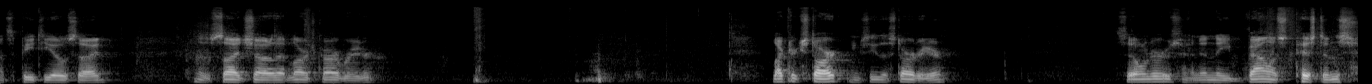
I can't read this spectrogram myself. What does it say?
That's the PTO side. There's a side shot of that large carburetor. Electric start, you can see the starter here. Cylinders, and then the balanced pistons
